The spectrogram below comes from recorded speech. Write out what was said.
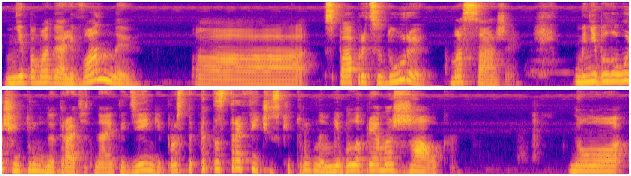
Мне помогали ванны, а, спа-процедуры, массажи. Мне было очень трудно тратить на это деньги, просто катастрофически трудно, мне было прямо жалко. Но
